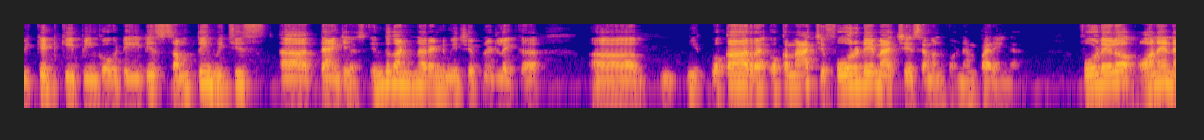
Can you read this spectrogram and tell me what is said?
వికెట్ కీపింగ్ ఒకటి it is something which is thankless ఎందుకు అంటున్నారండి మీరు చెప్పినట్టు లైక్ ఒక ఒక మ్యాచ్ ఫోర్ డే మ్యాచ్ చేసామనుకోండి ఎంపైరింగ్ ఫోర్ డేలో ఆన్ అన్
